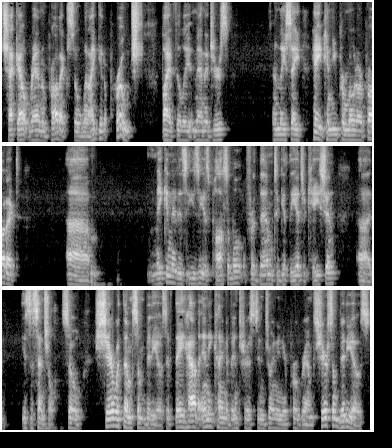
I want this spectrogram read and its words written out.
check out random products. So when I get approached by affiliate managers and they say, Hey, can you promote our product? Um, making it as easy as possible for them to get the education uh, is essential. So share with them some videos. If they have any kind of interest in joining your program, share some videos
